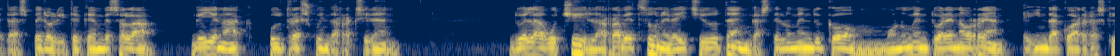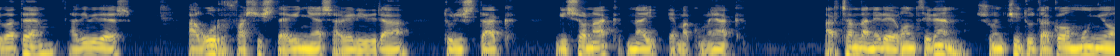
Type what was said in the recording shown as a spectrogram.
eta espero litekeen bezala, gehienak ultraeskuindarrak ziren. Duela gutxi larrabetzun eraitsi duten gaztelumenduko monumentuaren aurrean egindako argazki baten, adibidez, agur fasista eginez ageri dira turistak, gizonak nahi emakumeak. Artxandan ere egon ziren, suntxitutako muño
